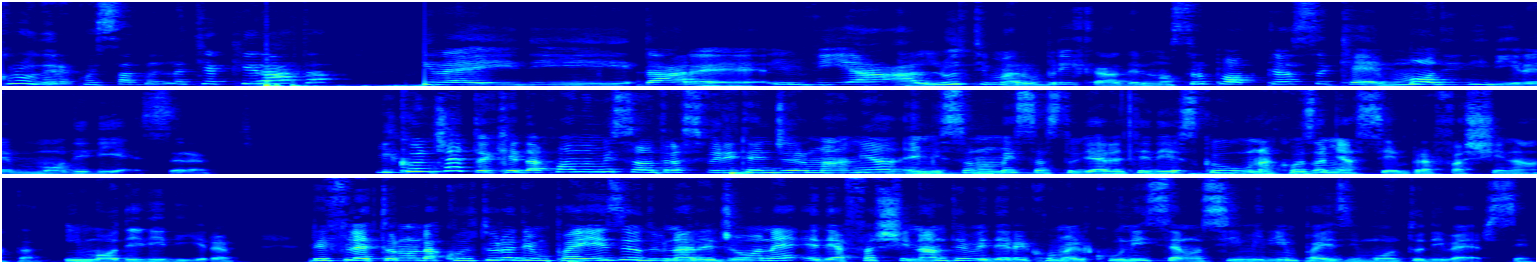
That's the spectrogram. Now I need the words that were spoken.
Concludere questa bella chiacchierata, direi di dare il via all'ultima rubrica del nostro podcast che è modi di dire, modi di essere. Il concetto è che da quando mi sono trasferita in Germania e mi sono messa a studiare il tedesco, una cosa mi ha sempre affascinata, i modi di dire. Riflettono la cultura di un paese o di una regione ed è affascinante vedere come alcuni siano simili in paesi molto diversi.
